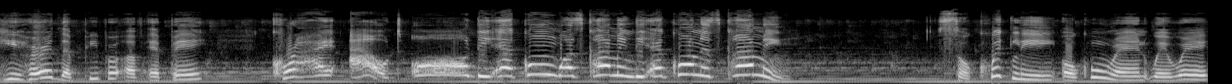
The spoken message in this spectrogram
he heard the people of Epe cry out, Oh, the Ekun was coming, the Ekun is coming. So quickly, Okunran Were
